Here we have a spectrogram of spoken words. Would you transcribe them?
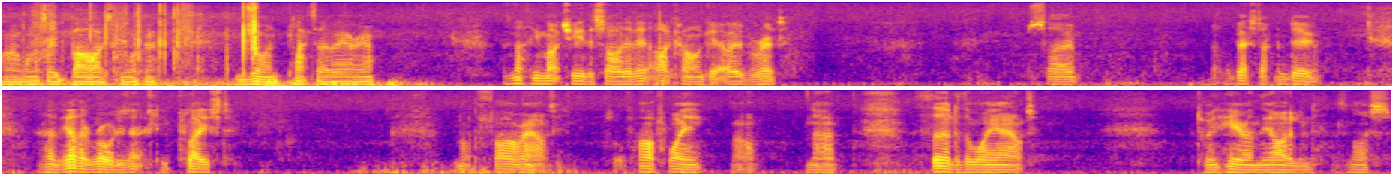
Well, when I say bar, it's more like a giant plateau area. There's nothing much either side of it. I can't get over it. So, that's the best I can do. Uh, the other rod is actually placed not far out, sort of halfway, well, no, third of the way out between here and the island. There's a nice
